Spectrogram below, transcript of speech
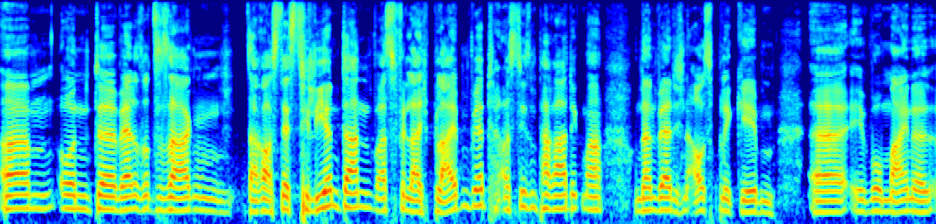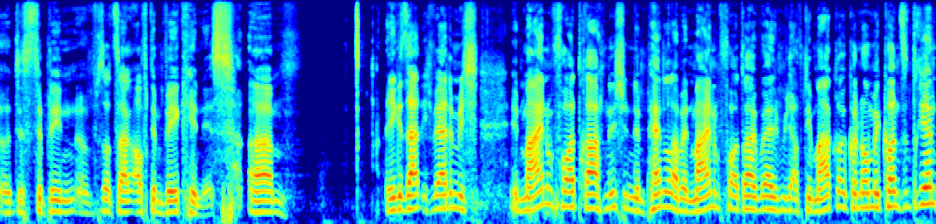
ähm, und äh, werde sozusagen daraus destillieren dann, was vielleicht bleiben wird aus diesem Paradigma. Und dann werde ich einen Ausblick geben, äh, wo meine Disziplin sozusagen auf dem Weg hin ist. Ähm, wie gesagt, ich werde mich in meinem Vortrag, nicht in dem Panel, aber in meinem Vortrag werde ich mich auf die Makroökonomik konzentrieren.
